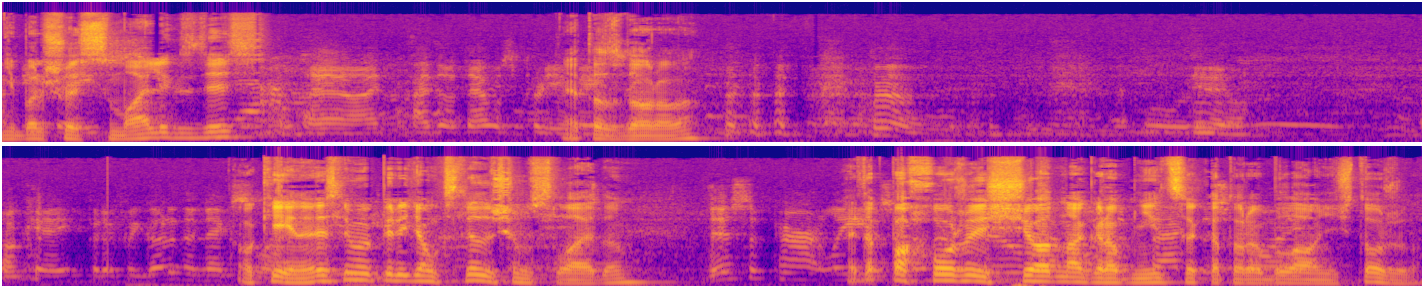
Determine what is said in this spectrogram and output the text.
Небольшой смайлик здесь. Это здорово. Окей, но если мы перейдем к следующему слайду, это, похоже, еще одна гробница, которая была уничтожена.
